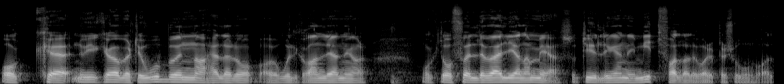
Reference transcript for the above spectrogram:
Och eh, nu gick jag över till obundna, eller då av olika anledningar. Och då följde väljarna med. Så tydligen i mitt fall har det varit personval.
